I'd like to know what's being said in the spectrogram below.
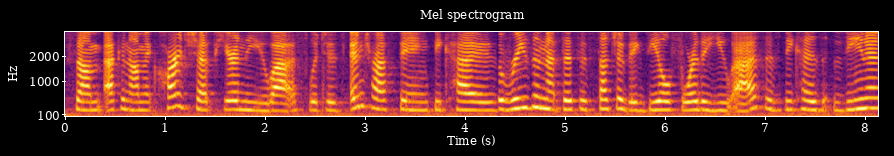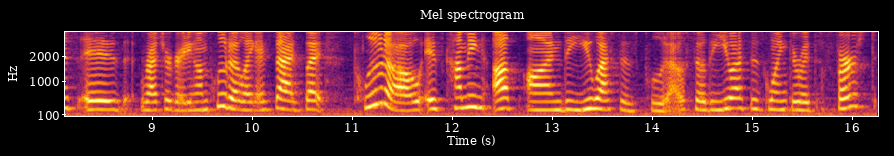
some economic hardship here in the US, which is interesting because the reason that this is such a big deal for the US is because Venus is retrograding on Pluto, like I said, but Pluto is coming up on the US's Pluto. So the US is going through its first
